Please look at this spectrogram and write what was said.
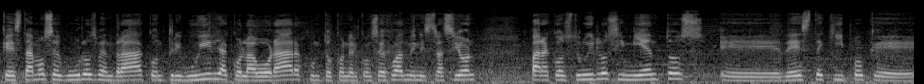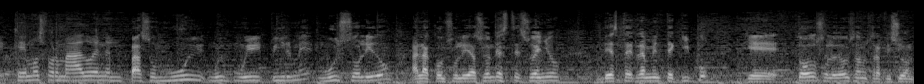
que estamos seguros vendrá a contribuir y a colaborar junto con el Consejo de Administración para construir los cimientos eh, de este equipo que, que, hemos formado en el... Un paso muy, muy, muy firme, muy sólido a la consolidación de este sueño, de este realmente equipo que todos se lo damos a nuestra afición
